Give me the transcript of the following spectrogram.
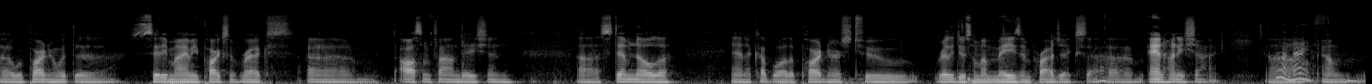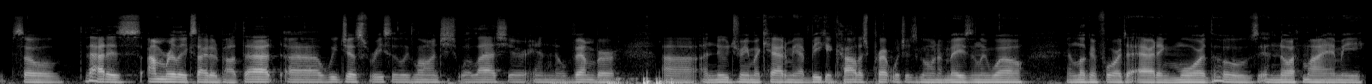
Uh, we're partnering with the City Miami Parks and Recs, um, Awesome Foundation, uh, STEM NOLA, and a couple other partners to really do some amazing projects, um, and Honey Shine. Oh, Um, nice. Um, so that is, I'm really excited about that. Uh, we just recently launched, well, last year in November, uh, a new Dream Academy at Beacon College Prep, which is going amazingly well, and looking forward to adding more of those in North Miami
